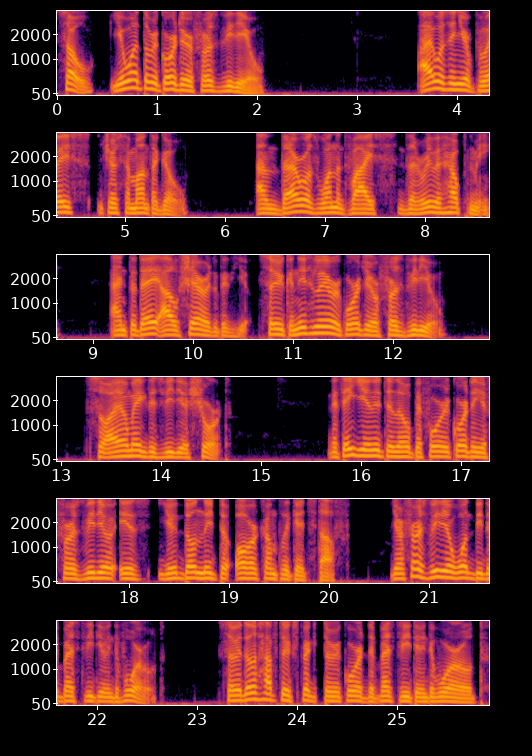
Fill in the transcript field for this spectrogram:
So, you want to record your first video. I was in your place just a month ago, and there was one advice that really helped me, and today I'll share it with you, so you can easily record your first video. So I'll make this video short. The thing you need to know before recording your first video is you don't need to overcomplicate stuff. Your first video won't be the best video in the world. So you don't have to expect to record the best video in the world.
